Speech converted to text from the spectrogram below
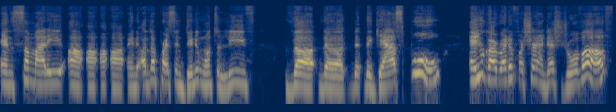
and somebody uh, uh, uh, uh and the other person didn't want to leave the, the, the, the gas pool and you got ready for sure and just drove off,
